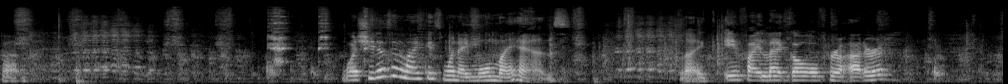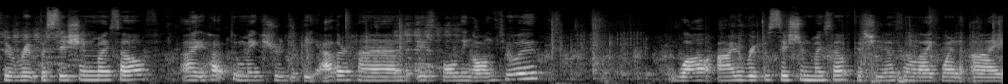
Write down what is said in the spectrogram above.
But what she doesn't like is when I move my hands. Like if I let go of her udder to reposition myself, I have to make sure that the other hand is holding on to it while I reposition myself because she doesn't like when I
